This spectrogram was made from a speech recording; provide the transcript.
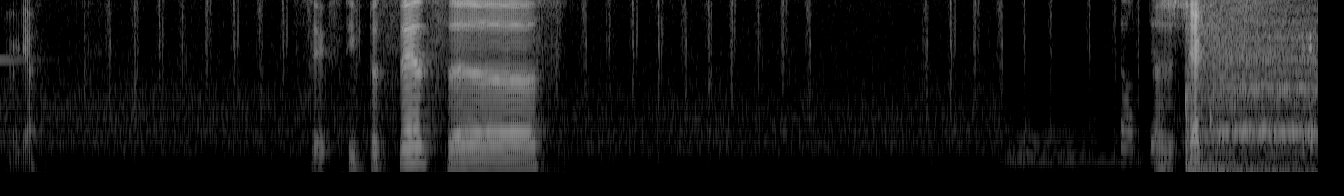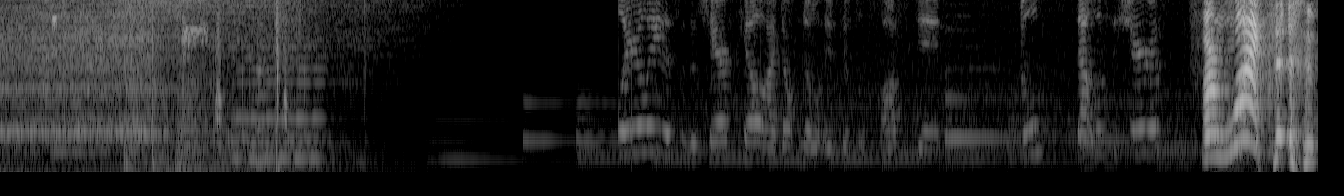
There we go. 60% sus. I'll just check. This was a sheriff kill. I don't know if it was Austin that was the sheriff. For what? so,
